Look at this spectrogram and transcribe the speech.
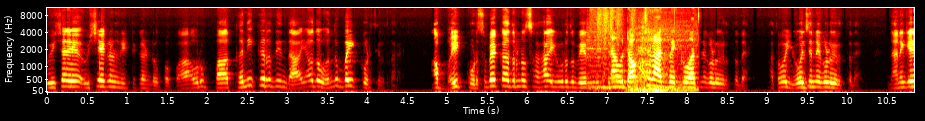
ವಿಷಯ ವಿಷಯಗಳನ್ನ ಇಟ್ಕೊಂಡು ಪಾಪ ಅವರು ಕನಿಕರದಿಂದ ಯಾವ್ದೋ ಒಂದು ಬೈಕ್ ಕೊಡ್ಸಿರ್ತಾರೆ. ಆ ಬೈಕ್ ಕೊಡಿಸ್ಬೇಕಾದ್ರೂ ಸಹ ಇವ್ರದ್ದು ಬೇರೆ ನಾವು ಡಾಕ್ಟರ್ ಆಗ್ಬೇಕು ಅದನ್ನಗಳು ಯೋಜನೆಗಳು ಇರ್ತದೆ ಅಥವಾ ಯೋಜನೆಗಳು ಇರ್ತದೆ. ನನಗೆ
